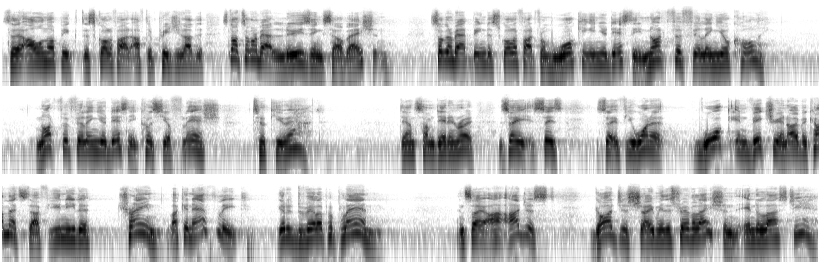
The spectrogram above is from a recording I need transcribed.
so that I will not be disqualified after preaching to others. It's not talking about losing salvation. It's talking about being disqualified from walking in your destiny, not fulfilling your calling, not fulfilling your destiny, because your flesh took you out down some dead end road. And so it says, so if you want to walk in victory and overcome that stuff, you need to train like an athlete. You got to develop a plan. And so I, I just, God just showed me this revelation end of last year.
